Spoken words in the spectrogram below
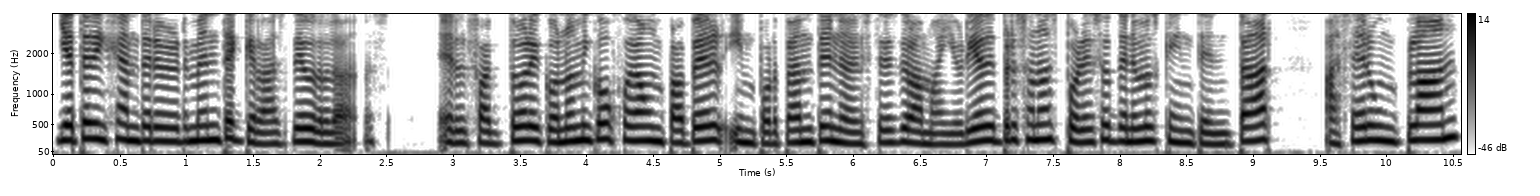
Ya te dije anteriormente que las deudas, el factor económico juega un papel importante en el estrés de la mayoría de personas, por eso tenemos que intentar hacer un plan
